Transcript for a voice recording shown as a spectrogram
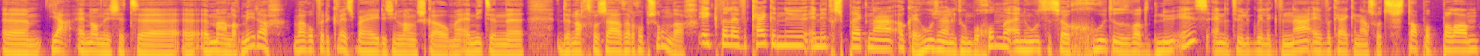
Um, ja, en dan is het uh, een maandagmiddag waarop we de kwetsbaarheden zien langskomen. En niet een, uh, de nacht van zaterdag op zondag. Ik wil even kijken nu in dit gesprek naar... oké, okay, hoe zijn jullie toen begonnen en hoe is het zo gegroeid tot wat het nu is? En natuurlijk wil ik daarna even kijken naar een soort stappenplan.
